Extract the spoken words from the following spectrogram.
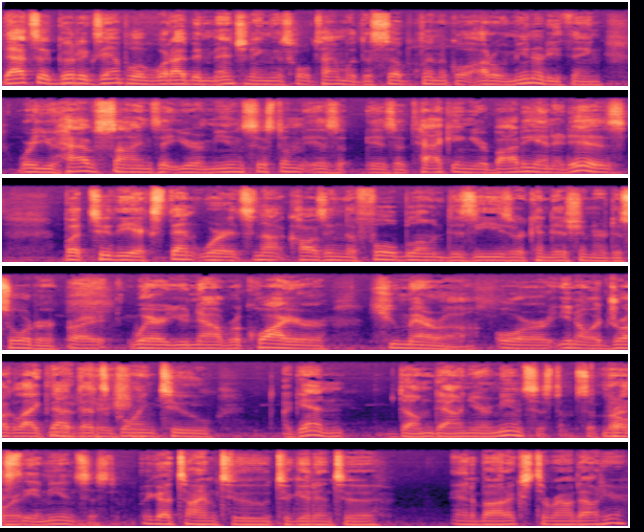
that's a good example of what I've been mentioning this whole time with the subclinical autoimmunity thing, where you have signs that your immune system is is attacking your body, and it is, but to the extent where it's not causing the full blown disease or condition or disorder, Right. Where you now require Humira or you know a drug like that that's going to, again, dumb down your immune system, suppress the immune system. we got time to to get into antibiotics to round out here.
